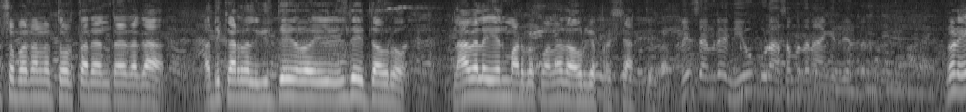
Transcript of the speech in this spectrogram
ಅಸಮಾಧಾನ ತೋರ್ತಾರೆ ಅಂತ ಇದ್ದಾಗ ಅಧಿಕಾರದಲ್ಲಿ ಇದ್ದೇ ಇಲ್ಲದೇ ಇದ್ದವರು ನಾವೆಲ್ಲ ಏನು ಮಾಡಬೇಕು ಅನ್ನೋದು ಅವ್ರಿಗೆ ಪ್ರಶ್ನೆ ಆಗ್ತಿಲ್ಲ. ಮೀನ್ಸ್ ಅಂದ್ರೆ ನೀವು ಕೂಡ ಅಸಮಾಧಾನ ಆಗಿದ್ರಿ ಅಂತ. ನೋಡಿ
